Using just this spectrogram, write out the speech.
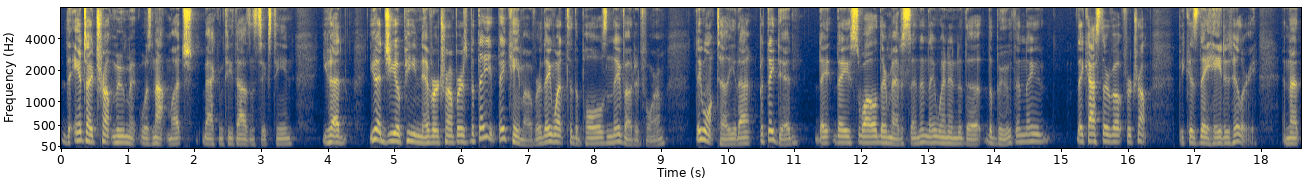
The anti-Trump movement was not much back in 2016. You had you had GOP never Trumpers, but they they came over. They went to the polls and they voted for him. They won't tell you that, but they did. They they swallowed their medicine and they went into the the booth and they they cast their vote for Trump because they hated Hillary. And that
